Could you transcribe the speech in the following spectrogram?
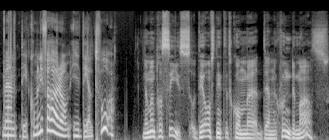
Men det kommer ni få höra om i del 2. Ja men precis, och det avsnittet kommer den 7 mars.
